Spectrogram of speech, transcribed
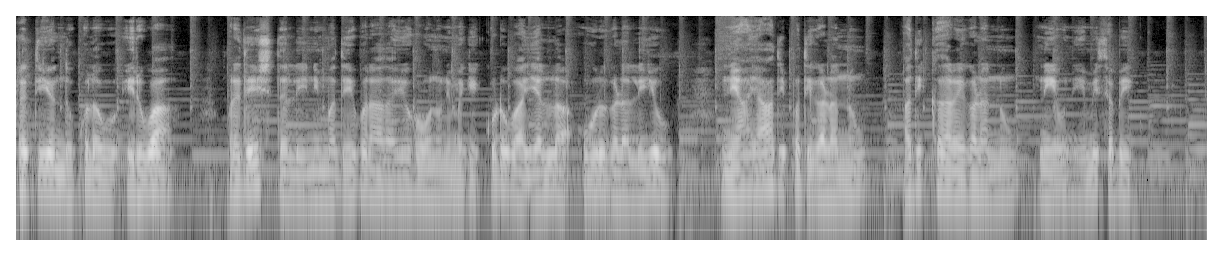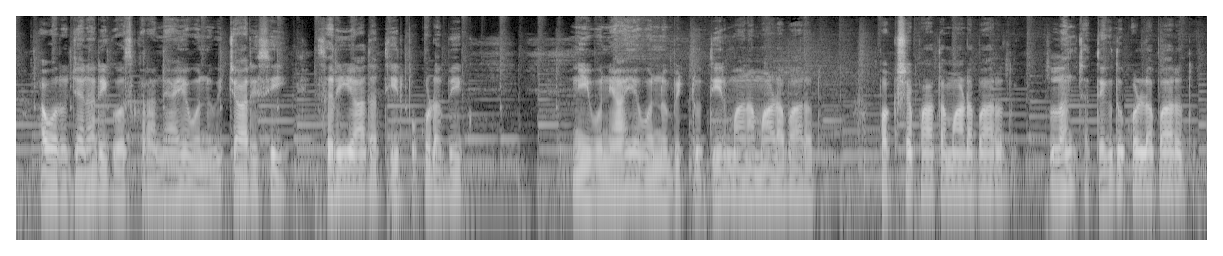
ಪ್ರತಿಯೊಂದು ಕುಲವು ಇರುವ ಪ್ರದೇಶದಲ್ಲಿ ನಿಮ್ಮ ದೇವರಾದ ಯೆಹೋವನು ನಿಮಗೆ ಕೊಡುವ ಎಲ್ಲ ಊರುಗಳಲ್ಲಿಯೂ ನ್ಯಾಯಾಧಿಪತಿಗಳನ್ನು ಅಧಿಕಾರಿಗಳನ್ನು ನೀವು ನೇಮಿಸಬೇಕು. ಅವರು ಜನರಿಗೋಸ್ಕರ ನ್ಯಾಯವನ್ನು ವಿಚಾರಿಸಿ ಸರಿಯಾದ ತೀರ್ಪು ಕೊಡಬೇಕು. ನೀವು ನ್ಯಾಯವನ್ನು ಬಿಟ್ಟು ತೀರ್ಮಾನ ಮಾಡಬಾರದು, ಪಕ್ಷಪಾತ ಮಾಡಬಾರದು, ಲಂಚ ತೆಗೆದುಕೊಳ್ಳಬಾರದು.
